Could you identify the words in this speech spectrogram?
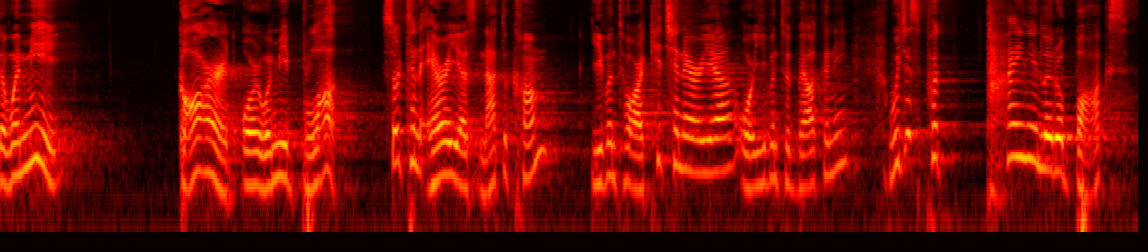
that when we guard or when we block certain areas not to come, even to our kitchen area or even to the balcony, we just put tiny little box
